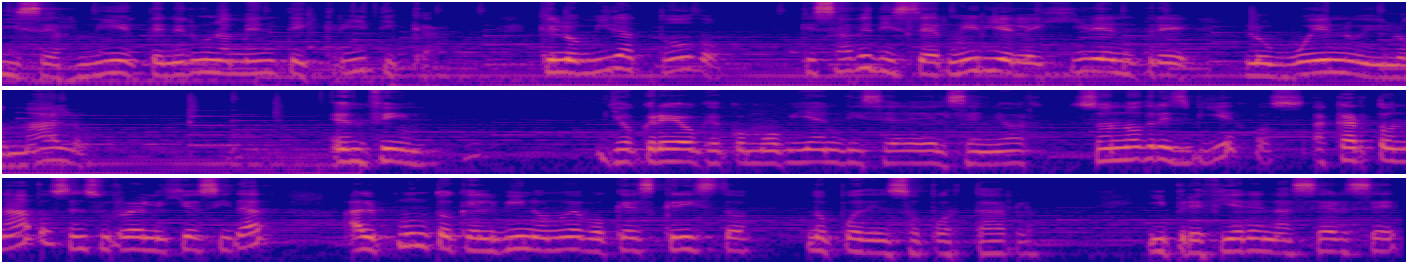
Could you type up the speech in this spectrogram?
discernir, tener una mente crítica, que lo mira todo, que sabe discernir y elegir entre lo bueno y lo malo. En fin, yo creo que como bien dice el Señor, son odres viejos, acartonados en su religiosidad, al punto que el vino nuevo que es Cristo no pueden soportarlo y prefieren hacerse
